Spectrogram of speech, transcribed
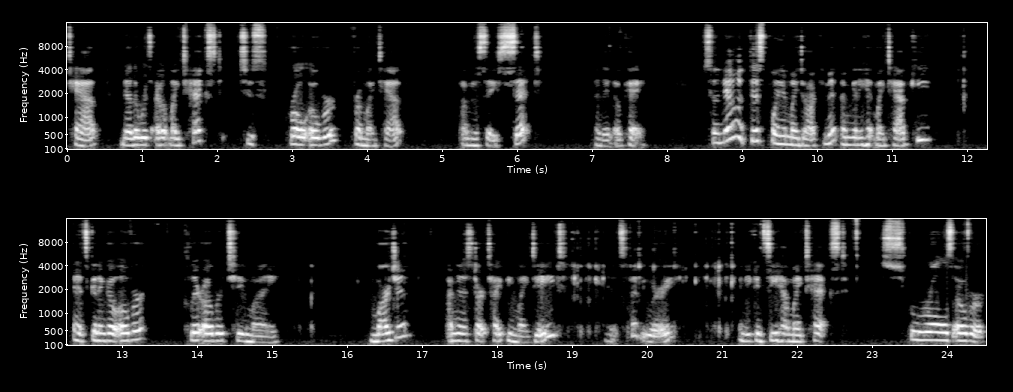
tab. In other words, I want my text to scroll over from my tab. I'm going to say set and then OK. So now at this point in my document, I'm going to hit my tab key and it's going to go over, clear over to my margin. I'm going to start typing my date and it's February and you can see how my text scrolls over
